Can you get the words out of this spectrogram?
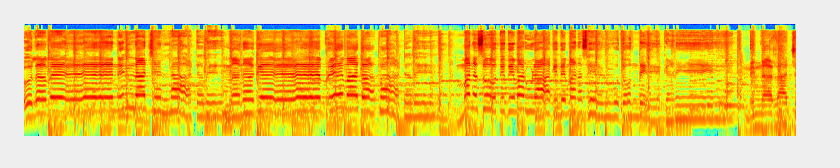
ಒಲವೇ ನನಗೆ ಪ್ರೇಮದ ಪಾಠವೇ. ಮನಸೋತಿದೆ ಮರುಳಾಗಿದೆ, ಮನಸ್ಸು ಹೇಳುವುದೊಂದೇ ಕಣೆ. ನಿನ್ನ ರಾಜ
